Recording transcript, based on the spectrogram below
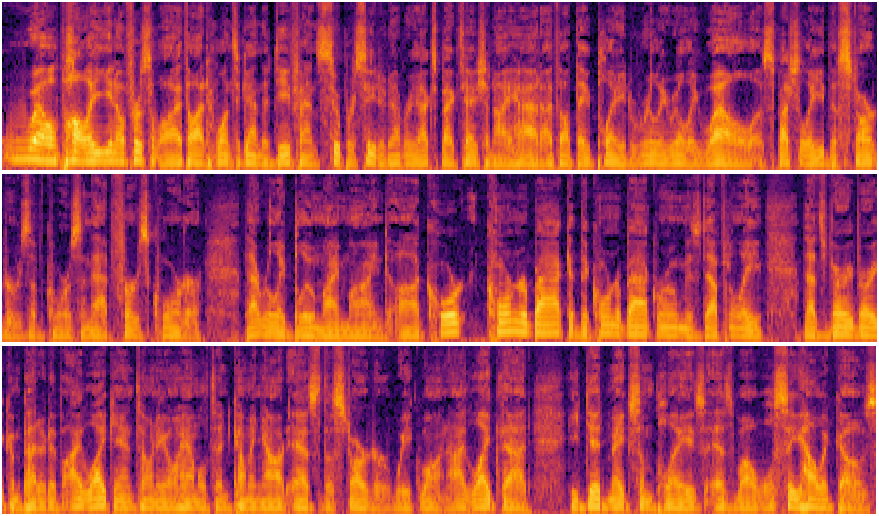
Well, Paulie, you know, first of all, I thought once again the defense superseded every expectation I had. I thought they played really, really well, especially the starters, of course, in that first quarter. That really blew my mind. Uh, cor- cornerback, the cornerback room is definitely that's very, very competitive. I like Antonio Hamilton coming out as the starter week one. I like that. He did make some plays as well. We'll see how it goes.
